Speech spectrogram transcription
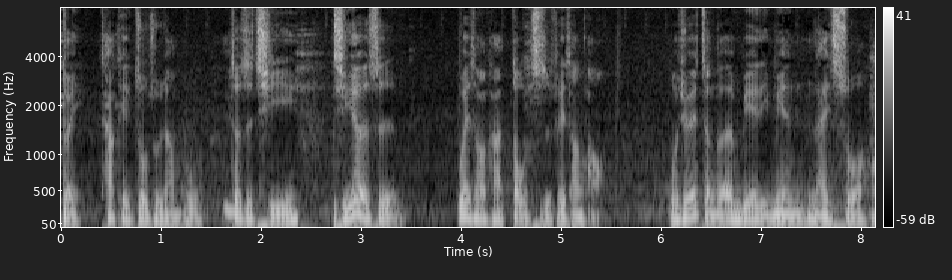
对他可以做出让步，这是其一。其二是威少他斗志非常好，我觉得整个 NBA 里面来说哈，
